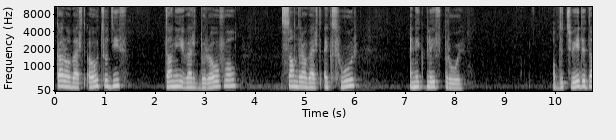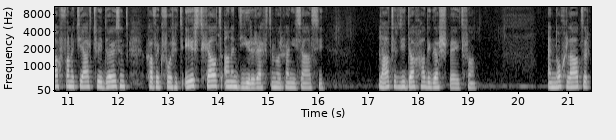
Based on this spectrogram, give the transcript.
Karel werd autodief, Danny werd berouwvol, Sandra werd ex-hoer en ik bleef prooi. Op de tweede dag van het jaar 2000 gaf ik voor het eerst geld aan een dierenrechtenorganisatie. Later die dag had ik daar spijt van. En nog later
